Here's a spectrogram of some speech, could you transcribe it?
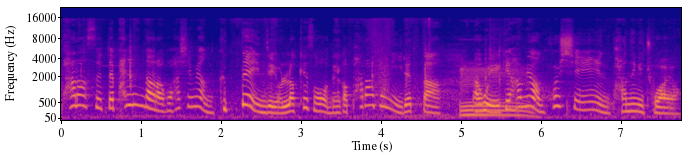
팔았을 때 팔린다라고 하시면 그때 이제 연락해서 내가 팔아보니 이랬다라고 음. 얘기하면 훨씬 반응이 좋아요.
